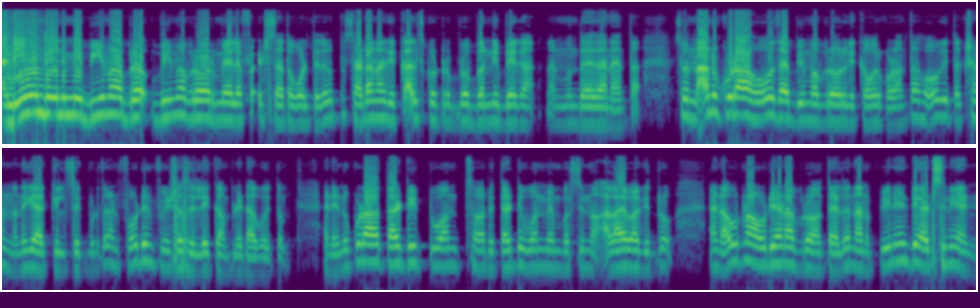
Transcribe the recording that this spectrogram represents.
ಆ್ಯಂಡ್ ಈ ಒಂದು enemy Bheema bro Bheema bro ಅವ್ರ ಮೇಲೆ ಫೈಟ್ಸ್ ತಗೊಳ್ತಿದ್ರು ಸಡನ್ ಆಗಿ ಕಳ್ಸಿಕೊಟ್ರು ಬ್ರೋ, ಬನ್ನಿ, ಬೇಗ ನನ್ನ ಮುಂದೆ ಇದ್ದಾನೆ ಅಂತ. ಸೊ ನಾನು ಕೂಡ ಹೋದೆ ಭೀಮಾ ಬ್ರೋ ಅವ್ರಿಗೆ ಕವರ್ ಕೊಡೋ ಅಂತ ಹೋಗಿದ ತಕ್ಷಣ ನನಗೆ ಆ ಕಿಲ್ ಸಿಕ್ಬಿಡ್ತು ಆ್ಯಂಡ್ ಫೋರ್ಟೀನ್ ಫಿನಿಷಸ್ ಇಲ್ಲಿ ಕಂಪ್ಲೀಟ್ ಆಗೋಯ್ತು. ಆ್ಯಂಡ್ ಇನ್ನು ಕೂಡ thirty two one sorry thirty one members ಇನ್ನು ಅಲೈವ್ ಆಗಿದ್ರು. ಆ್ಯಂಡ್ ಅವ್ರನ್ನ ಹೊಡಿಯೋಣ ಬ್ರೋ ಅಂತ ಹೇಳಿದೆ ನಾನು ಪಿ ನೈಂಟಿ ಆಡ್ಸಿನಿ ಆ್ಯಂಡ್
